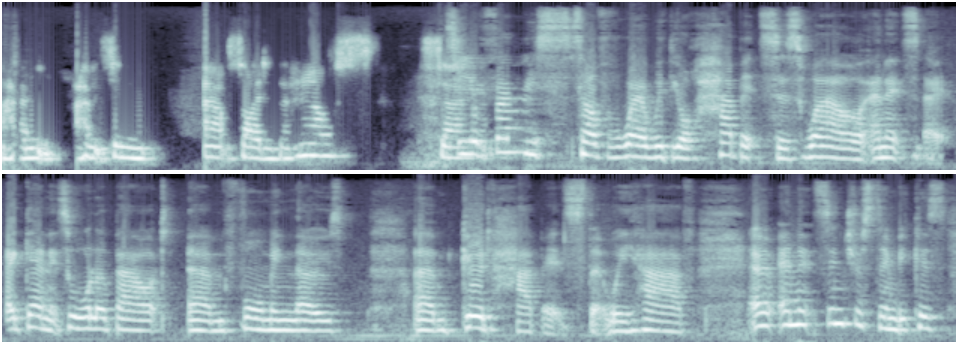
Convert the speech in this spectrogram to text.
I haven't, I haven't seen outside of the house. So, so, you're very self-aware with your habits as well, and it's again, it's all about um, forming those um, good habits that we have, and, and, it's interesting because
